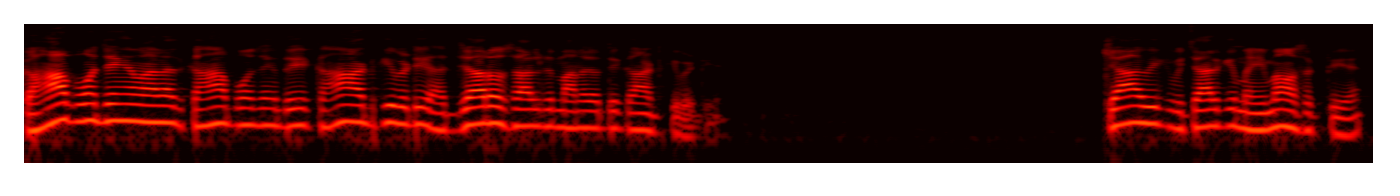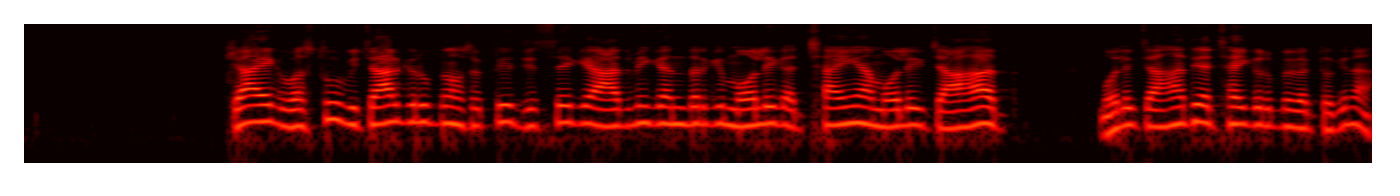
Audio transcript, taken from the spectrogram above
कहाँ पहुँचेंगे महाराज? कहाँ पहुँचेंगे? देखिए, कहाँ अटकी बैठी हज़ारों साल से माना जाती कहाँ अटकी बैठी है? क्या एक विचार की महिमा हो सकती है? क्या एक वस्तु विचार के रूप में हो सकती है जिससे कि आदमी के अंदर की मौलिक अच्छाइयाँ, मौलिक चाहत मौलिक चाहत ही अच्छाई के रूप में व्यक्त होगी ना?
